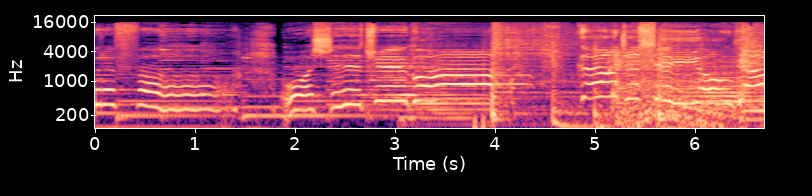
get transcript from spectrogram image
beautiful 我失去过更珍惜拥有。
